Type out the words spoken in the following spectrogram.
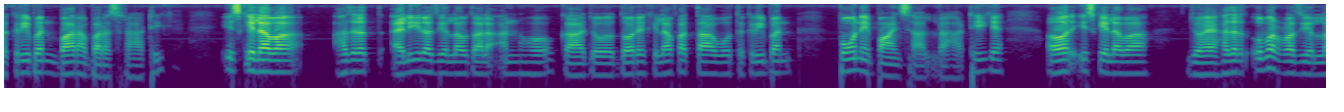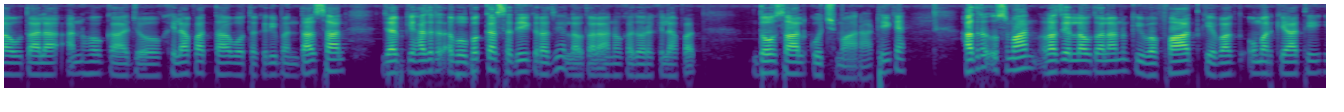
तकरीबन 12 बरस रहा, ठीक है। इसके अलावा हज़रत अली रज़ी अल्लाह तहों का जो दौर खिलाफत था, वो तकरीबन पौने पाँच साल रहा, ठीक है। और इसके अलावा जो है हज़रत उमर रज़ी अल्लाह तहों का जो खिलाफत था, वो तकरीबन दस साल, जबकि हज़रत अबू बकर सदीक रज़ी अल्लाह तहों का दौर खिलाफत दो साल कुछ मारा ठीक है। हज़रत उस्मान रज़ी अल्लाह तु की वफ़ात के वक्त उम्र क्या थी?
